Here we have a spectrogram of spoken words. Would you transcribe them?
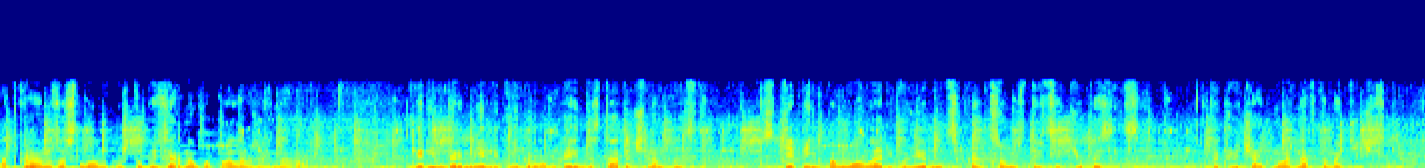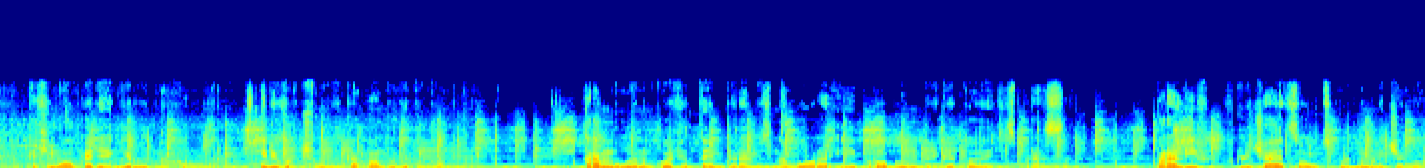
Откроем заслонку, чтобы зерно попало в жернова. Гриндер мелит негромко и достаточно быстро. Степень помола регулируется кольцом с 30 позициями. Выключать можно автоматически. Кофемолка реагирует на холдер. Или вручную, как вам будет удобно. Трамбуем кофе темпером из набора и пробуем приготовить эспрессо. Пролив включается олдскульным рычагом.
